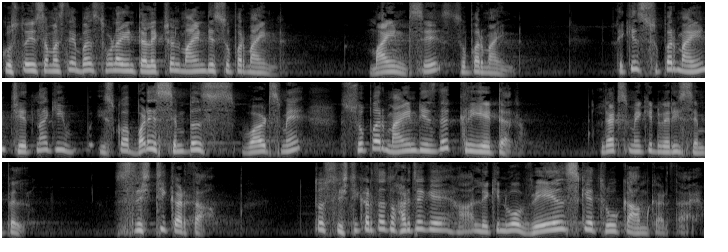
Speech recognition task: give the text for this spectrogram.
कुछ तो ये समझते हैं, बस थोड़ा intellectual mind is supermind mind से सुपर माइंड लेकिन सुपर माइंड चेतना की, इसको बड़े सिंपल वर्ड्स में supermind is the creator let's make it very simple सृष्टिकर्ता। तो सृष्टिकर्ता तो हर जगह है हाँ लेकिन वो वेल्स के थ्रू काम करता है।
